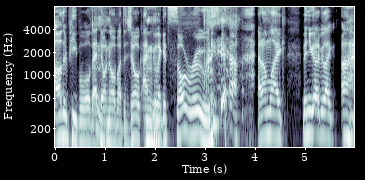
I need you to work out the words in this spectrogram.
other people that don't know about the joke. I feel like it's so rude. yeah. And I'm like, then you got to be like, uh,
